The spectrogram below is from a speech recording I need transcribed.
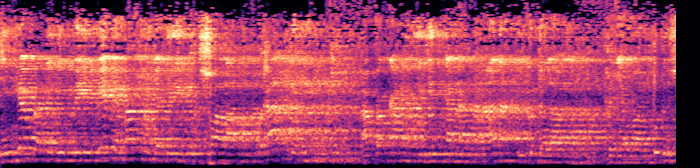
sehingga bagi GPIB memang menjadi persoalan berat ini apakah mengizinkan anak-anak ikut dalam penyamuan kudus?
